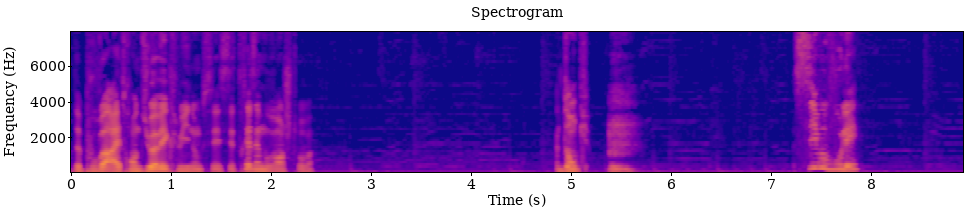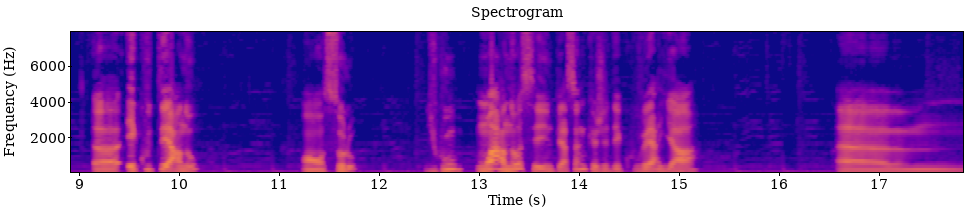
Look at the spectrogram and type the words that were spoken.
de pouvoir être en duo avec lui. Donc c'est très émouvant je trouve. Donc, si vous voulez euh, écouter Arnaud en solo, du coup, moi Arnaud, c'est une personne que j'ai découvert il y a, euh,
